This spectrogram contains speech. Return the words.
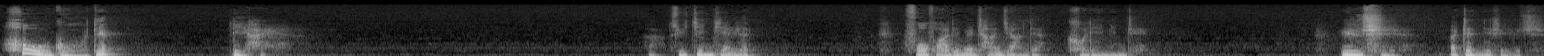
后果的厉害啊！所以今天人，佛法里面常讲的可怜悯者，愚痴。啊，真的是愚痴！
